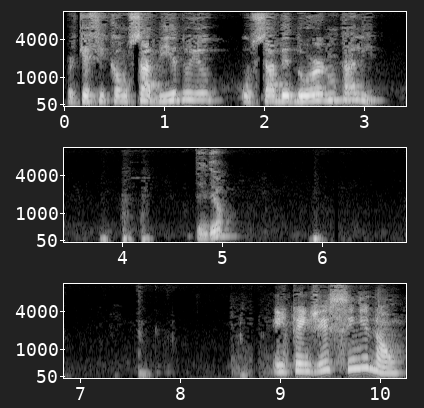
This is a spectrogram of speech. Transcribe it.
Porque fica um sabido e o, o sabedor não está ali. Entendeu? Entendi sim e não.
